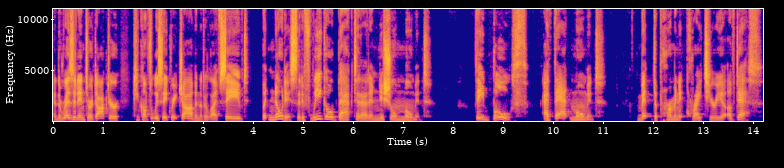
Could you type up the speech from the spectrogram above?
And the resident or doctor can comfortably say, Great job, another life saved. But notice that if we go back to that initial moment, they both, at that moment, met the permanent criteria of death.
